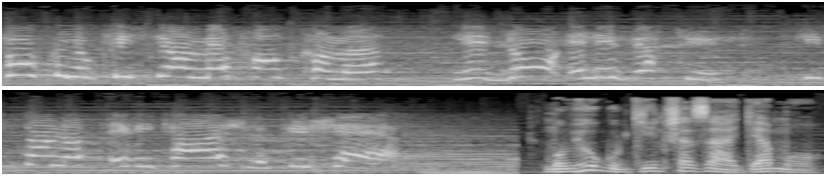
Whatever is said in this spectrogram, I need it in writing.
faut que nous puissions mettre en commun les dons et les vertus qui sont notre héritage le plus cher. mu bihugu byinshi azajyamo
